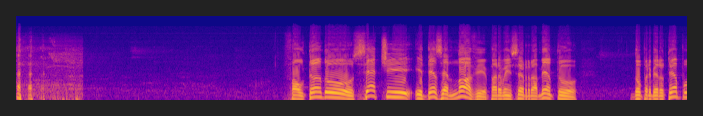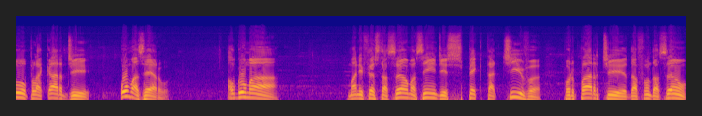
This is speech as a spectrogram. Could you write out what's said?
Faltando 7 e 19 para o encerramento do primeiro tempo, placar de 1 a 0. Alguma manifestação assim de expectativa por parte da fundação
